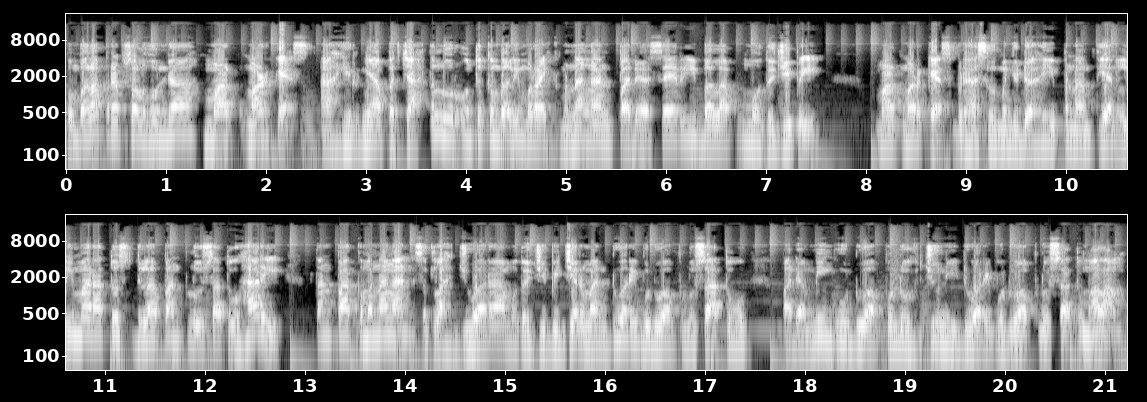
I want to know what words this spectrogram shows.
Pembalap Repsol Honda Mark Marquez akhirnya pecah telur untuk kembali meraih kemenangan pada seri balap MotoGP. Mark Marquez berhasil menyudahi penantian 581 hari tanpa kemenangan setelah juara MotoGP Jerman 2021 pada Minggu 20 Juni 2021 malam.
